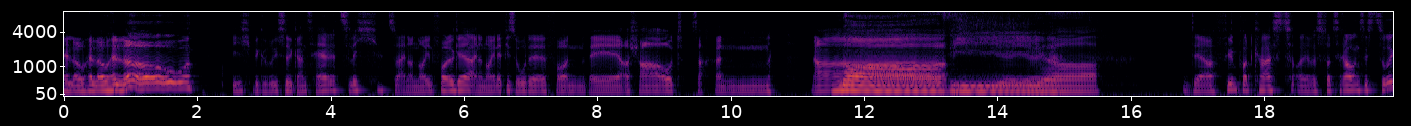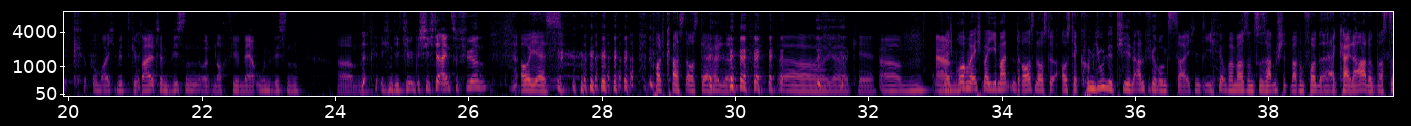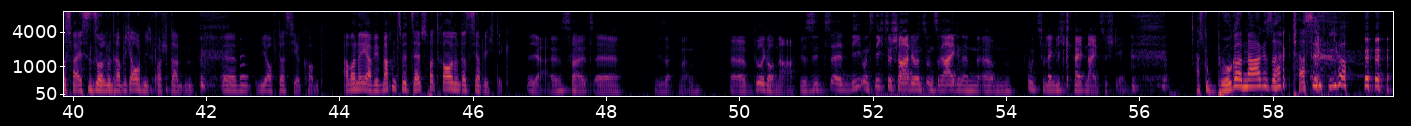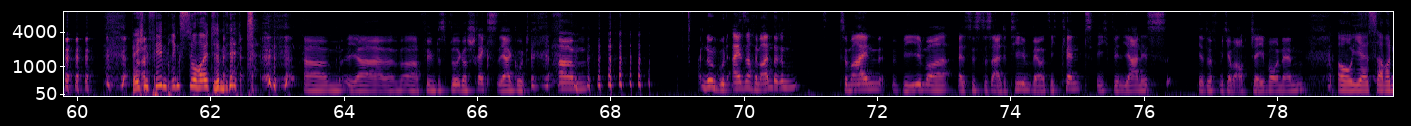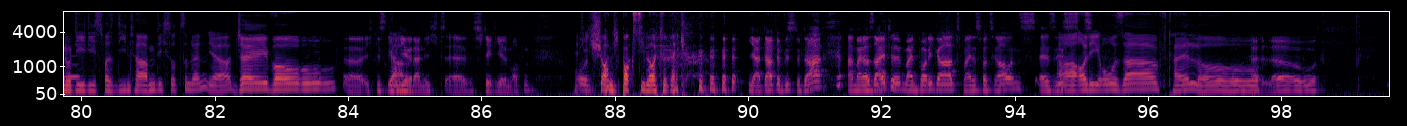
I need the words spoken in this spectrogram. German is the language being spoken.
hello, hello, hello. Ich begrüße ganz herzlich zu einer neuen Folge, einer neuen Episode von Wer schaut Sachen. Na, Na wir. Der Filmpodcast eures Vertrauens ist zurück, um euch mit geballtem Wissen und noch viel mehr Unwissen ähm, in die Filmgeschichte einzuführen. Oh yes. Podcast aus der Hölle. Oh ja, okay. Ähm, Vielleicht ähm, brauchen wir echt mal jemanden draußen aus der, aus der Community, in Anführungszeichen, die irgendwann mal so einen Zusammenschnitt machen von, äh, keine Ahnung, was das heißen soll und habe ich auch nicht verstanden, ähm, wie oft das hier kommt. Aber naja, wir machen es mit Selbstvertrauen und das ist ja wichtig. Ja, es ist halt, äh, wie sagt man, äh, bürgernah. Wir sind äh, nie, uns nicht zu schade, uns unsere eigenen ähm, Unzulänglichkeiten einzustehen. Hast du bürgernah gesagt? Das sind wir? Welchen Film bringst du heute mit? ähm, ja, ah, Film des Bürgerschrecks, ja gut. Ähm, nun gut, eins nach dem anderen. Zum einen, wie immer, es ist das alte Team, wer uns nicht kennt. Ich bin Janis. Ihr dürft mich aber auch J-Wo nennen. Oh yes, aber nur die, die es verdient haben, dich so zu nennen. Ja, J-Vo. Äh, ich diskriminiere da nicht. Äh, Es steht jedem offen. Und- Ich schon, ich box die Leute weg. Ja, dafür bist du da. An meiner Seite, mein Bodyguard meines Vertrauens. Es ist. Ah, Olli O-Saft, hello. Hello.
